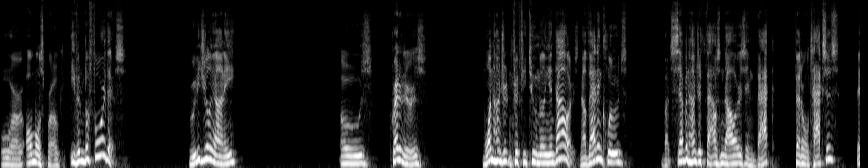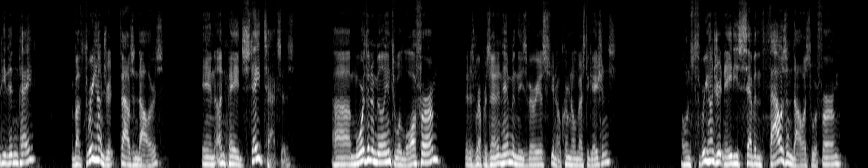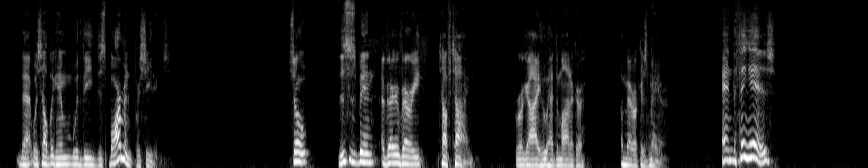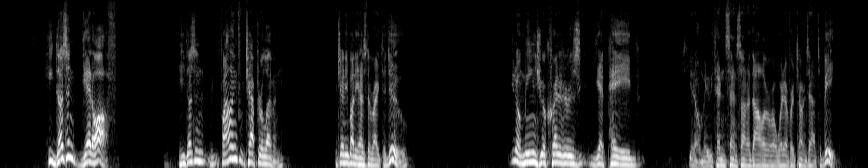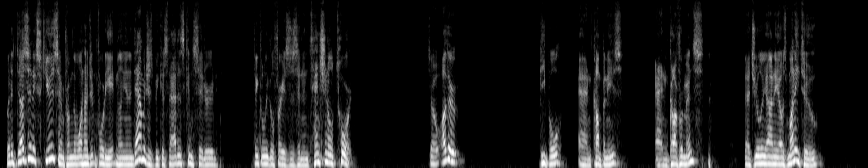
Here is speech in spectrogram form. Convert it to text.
or almost broke even before this. Rudy Giuliani owes creditors $152 million. Now, that includes about $700,000 in back federal taxes that he didn't pay, about $300,000 in unpaid state taxes, uh, more than a million to a law firm that has represented him in these various, you know, criminal investigations. Owns $387,000 to a firm that was helping him with the disbarment proceedings. So, this has been a very, very tough time for a guy who had the moniker America's Mayor. And the thing is, he doesn't get off. He doesn't, filing for Chapter 11, which anybody has the right to do, you know, means your creditors get paid, you know, maybe 10 cents on a dollar or whatever it turns out to be. But it doesn't excuse him from the 148 million in damages because that is considered, I think the legal phrase is an intentional tort. So other people and companies and governments that Giuliani owes money to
